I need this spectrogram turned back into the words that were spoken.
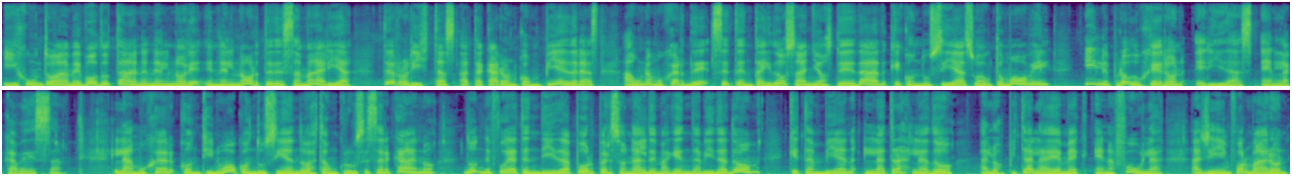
Y junto a Mebodotan, en el, en el norte de Samaria, terroristas atacaron con piedras a una mujer de 72 años de edad que conducía su automóvil y le produjeron heridas en la cabeza. La mujer continuó conduciendo hasta un cruce cercano, donde fue atendida por personal de Maguen David Adom, que también la trasladó al hospital AEMEC en Afula. Allí informaron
